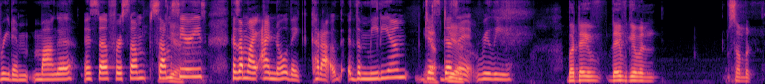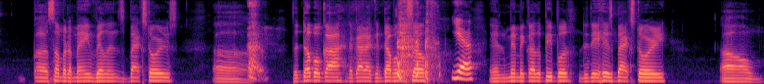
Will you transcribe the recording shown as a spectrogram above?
reading manga and stuff for some some Yeah. series because I'm like I know they cut out the medium just Yeah. doesn't really but they've they've given some uh, some of the main villains backstories. Uh, the double guy, the guy that can double himself yeah and mimic other people, they did his backstory. Um,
